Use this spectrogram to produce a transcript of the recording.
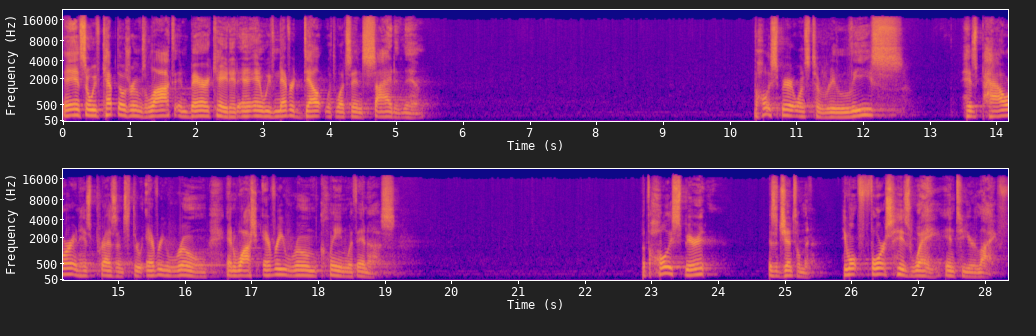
And so we've kept those rooms locked and barricaded, and, and we've never dealt with what's inside of them. The Holy Spirit wants to release His power and His presence through every room and wash every room clean within us. But the Holy Spirit is a gentleman, He won't force His way into your life.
